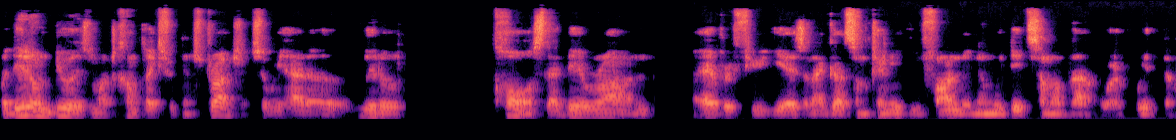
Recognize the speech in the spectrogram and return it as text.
but they don't do as much complex reconstruction. So we had a little course that they run every few years and I got some Carnegie funding and we did some of that work with them.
